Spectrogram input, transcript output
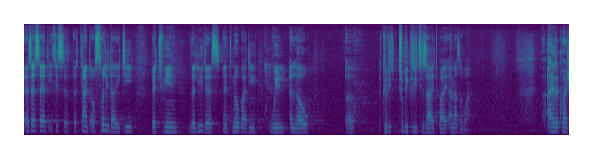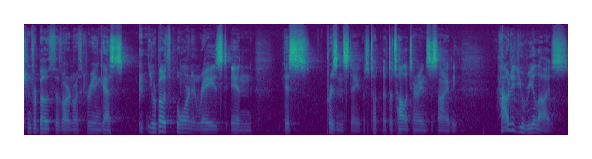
as I said, it is a, a, kind of solidarity between the leaders, and nobody will allow uh, to be criticized by another one. I had a question for both of our North Korean guests. You were both born and raised in this prison state, a totalitarian society. How did you realize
